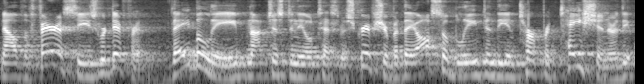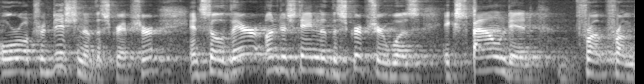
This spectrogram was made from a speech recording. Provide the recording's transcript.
Now, the Pharisees were different. They believed not just in the Old Testament scripture, but they also believed in the interpretation or the oral tradition of the scripture. And so their understanding of the scripture was expounded from, from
